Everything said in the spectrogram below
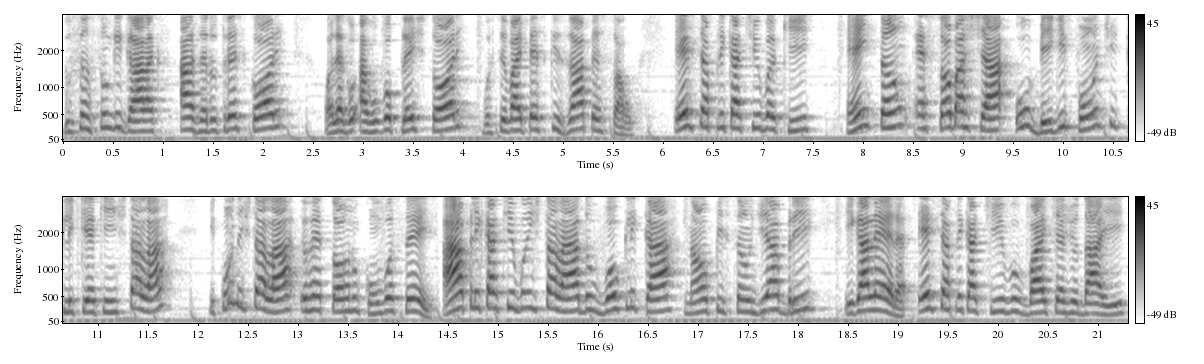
do Samsung Galaxy A03 Core. Olha a Google Play Store, você vai pesquisar, pessoal, esse aplicativo aqui. Então é só baixar o Big Font, cliquei aqui em instalar e quando instalar eu retorno com vocês. Aplicativo instalado, vou clicar na opção de abrir e galera, esse aplicativo vai te ajudar aí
